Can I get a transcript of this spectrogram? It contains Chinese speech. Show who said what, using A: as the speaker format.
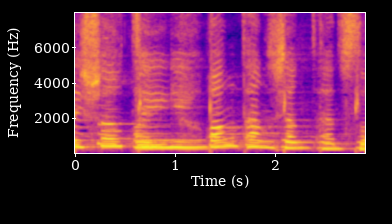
A: 在收听《荒唐想探索》。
